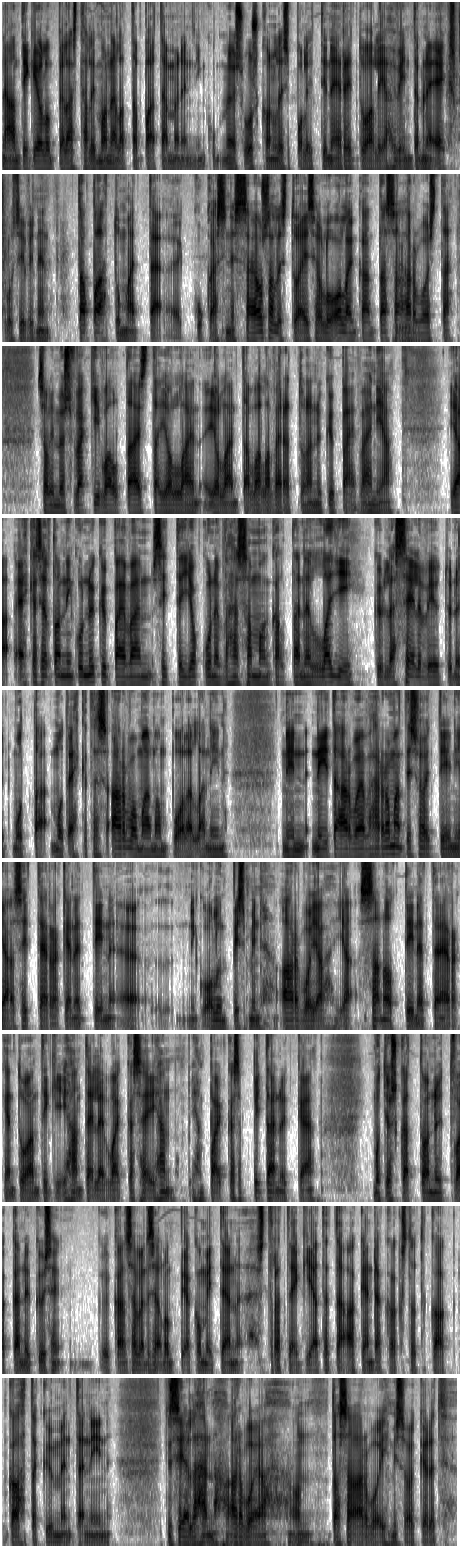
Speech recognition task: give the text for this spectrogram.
nämä antiikin olympialaiset oli monella tapaa tämmöinen niin kuin myös uskonnollispoliittinen rituaali ja hyvin tämmöinen eksklusiivinen tapahtuma, että kuka sinne sai osallistua, ei se ollut ollenkaan tasa-arvoista, se oli myös väkivaltaista jollain, jollain tavalla verrattuna nykypäivään. Ja ja ehkä sieltä on niin kuin nykypäivän sitten jokunen vähän samankaltainen laji kyllä selviytynyt, mutta, mutta ehkä tässä arvomaailman puolella niin, niin niitä arvoja vähän romantisoitiin ja sitten rakennettiin niin kuin olympismin arvoja ja sanottiin, että ne rakentuu antiikin ihanteille, vaikka se ei ihan, ihan paikkansa pitänytkään. Mutta jos katsoo nyt vaikka nykyisen kansainvälisen olympiakomitean strategiaa, tätä Agenda 2020, niin, niin siellähän arvoja on tasa-arvo, ihmisoikeudet,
